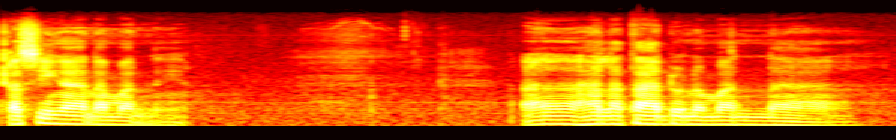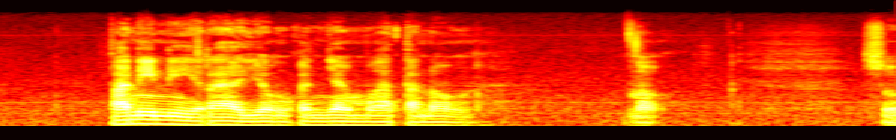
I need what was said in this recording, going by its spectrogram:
Kasi nga naman, eh, ah, halatado naman na paninira yung kanyang mga tanong. No? So,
